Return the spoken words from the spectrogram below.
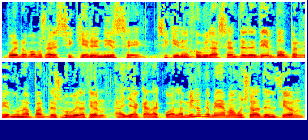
Bueno, vamos a ver, si quieren irse, si quieren jubilarse antes de tiempo, perdiendo una parte de su jubilación, allá cada cual. A mí lo que me llama mucho la atención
